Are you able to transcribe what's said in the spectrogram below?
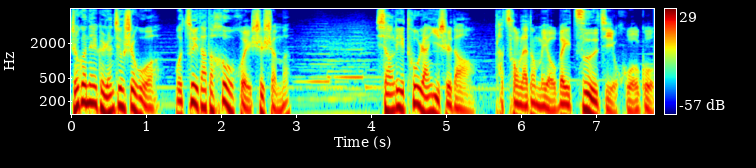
如果那个人就是我，我最大的后悔是什么？”小丽突然意识到，她从来都没有为自己活过。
